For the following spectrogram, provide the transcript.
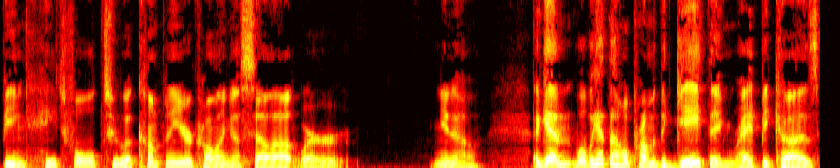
being hateful to a company you're calling a sellout, where you know again, well, we had the whole problem with the gay thing, right? Because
